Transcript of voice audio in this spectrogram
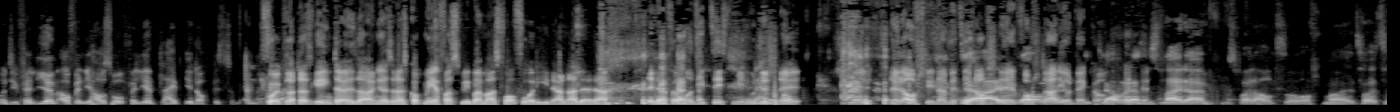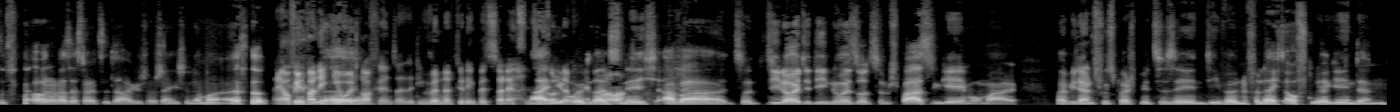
und die verlieren, auch wenn die Haus hoch verliert, bleibt ihr doch bis zum Ende. Ich wollte gerade das Gegenteil sagen. Also das kommt mir ja fast wie beim HSV vor, die dann alle da in der 75. Minute schnell, schnell, schnell aufstehen, damit sie noch schnell vom Stadion Ich wegkommen. glaube, das ist leider im Fußball auch so oftmals heutzutage. Oder was heißt heutzutage? Ist wahrscheinlich schon immer. Also, Ja, auf jeden Fall nicht die Äh, Ultra-Fans. Also die würden natürlich bis zur letzten nein, Sekunde die Ultras bleiben, nicht, aber so die Leute, die nur so zum Spaßen gehen, um mal, mal wieder ein Fußballspiel zu sehen, die würden vielleicht auch früher gehen, denn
